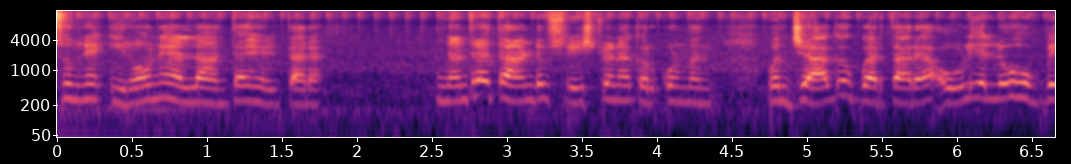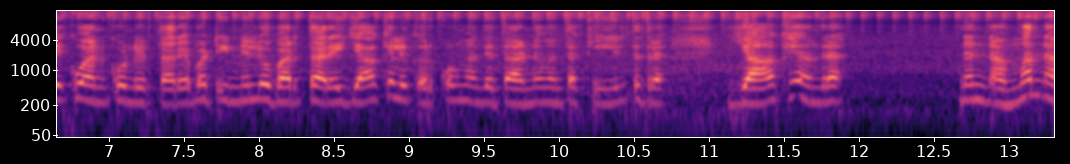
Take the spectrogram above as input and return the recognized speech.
ಸುಮ್ಮನೆ ಇರೋನೇ ಅಲ್ಲ ಅಂತ ಹೇಳ್ತಾರೆ. ನಂತರ ತಾಂಡವ್ ಶ್ರೇಷ್ಠನ ಕರ್ಕೊಂಡು ಬಂದು, ಒಂದು ಜಾಗಕ್ಕೆ ಬರ್ತಾರೆ. ಅವಳು ಎಲ್ಲೋ ಹೋಗಬೇಕು ಅಂದ್ಕೊಂಡಿರ್ತಾರೆ ಬಟ್ ಇನ್ನೆಲ್ಲೋ ಬರ್ತಾರೆ. ಯಾಕೆಲ್ಲ ಕರ್ಕೊಂಡು ಬಂದೆ ತಾಂಡವ್ ಅಂತ ಕೇಳ್ತಿದ್ರೆ, ಯಾಕೆ ಅಂದರೆ ನನ್ನ ಅಮ್ಮನ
